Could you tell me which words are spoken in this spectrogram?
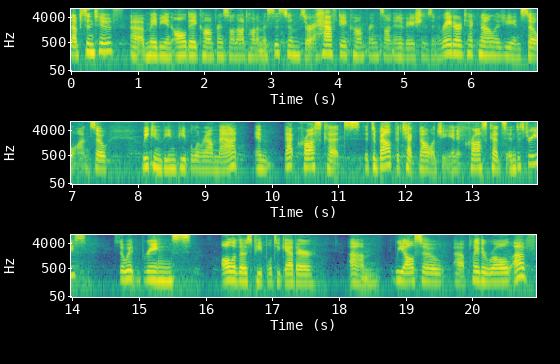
substantive, uh, maybe an all day conference on autonomous systems or a half day conference on innovations in radar technology and so on. So we convene people around that, and that cross cuts, it's about the technology and it cross cuts industries. So it brings all of those people together. Um, we also uh, play the role of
